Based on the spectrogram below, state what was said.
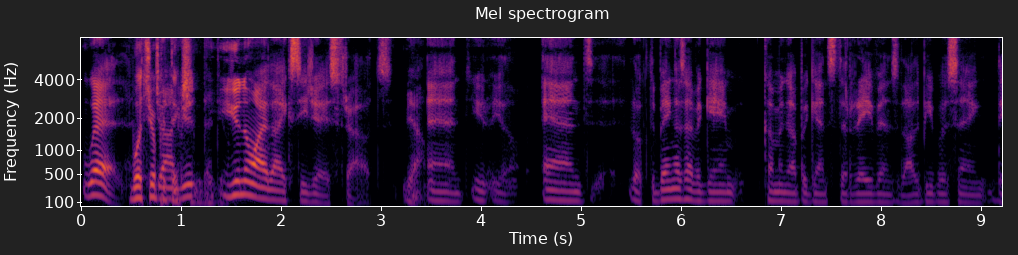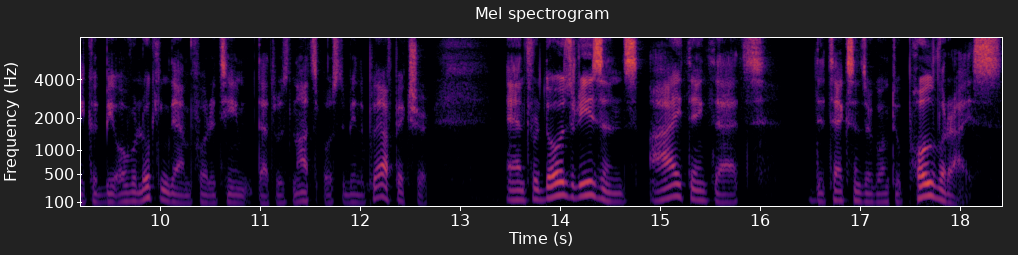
Well, What's your John, prediction, You, you know I like CJ Stroud. Yeah. And you you know and look, the Bengals have a game coming up against the Ravens. A lot of people are saying they could be overlooking them for a team that was not supposed to be in the playoff picture. And for those reasons, I think that the Texans are going to pulverize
